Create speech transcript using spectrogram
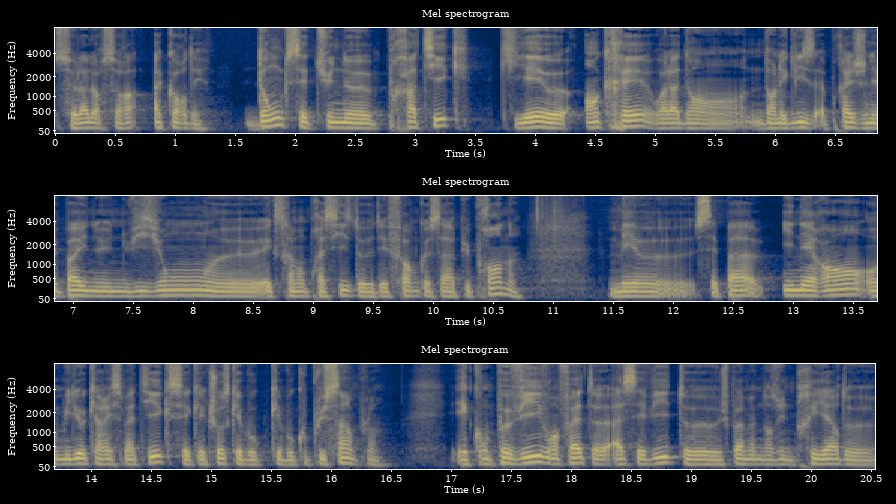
cela leur sera accordé. Donc c'est une pratique qui est euh, ancrée voilà dans, dans l'Église. Après, je n'ai pas une, une vision euh, extrêmement précise de, des formes que ça a pu prendre, mais euh, c'est pas inhérent au milieu charismatique. C'est quelque chose qui est, beaucoup, qui est beaucoup plus simple et qu'on peut vivre en fait assez vite. Euh, je sais pas même dans une prière de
